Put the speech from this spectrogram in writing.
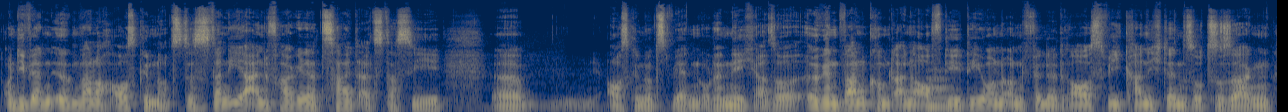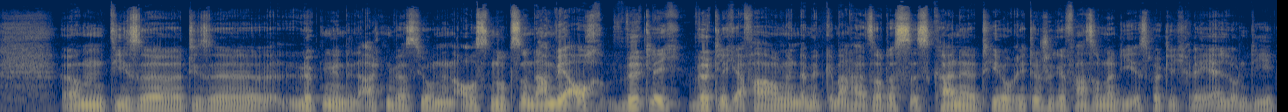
Und die werden irgendwann auch ausgenutzt. Das ist dann eher eine Frage der Zeit, als dass sie äh, ausgenutzt werden oder nicht. Also irgendwann kommt einer auf die Idee und, und findet raus, wie kann ich denn sozusagen ähm, diese, diese Lücken in den alten Versionen ausnutzen. Und da haben wir auch wirklich, wirklich Erfahrungen damit gemacht. Also das ist keine theoretische Gefahr, sondern die ist wirklich reell und die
